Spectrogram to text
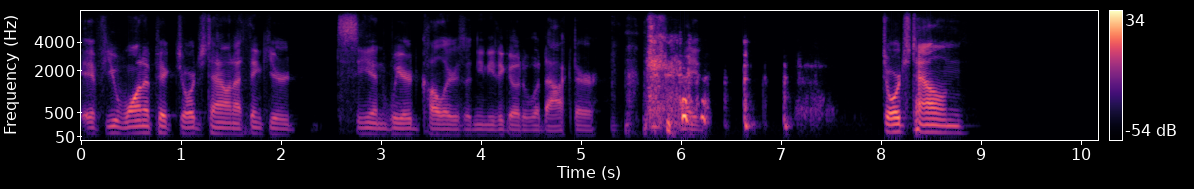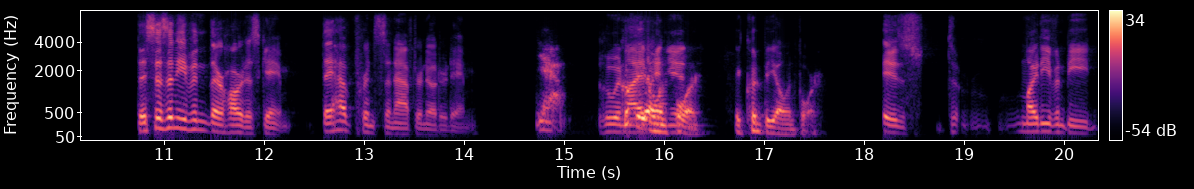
If you want to pick Georgetown, I think you're seeing weird colors and you need to go to a doctor. I- Georgetown. This isn't even their hardest game. They have Princeton after Notre Dame, Yeah. who in Could my be 0 opinion 4. It could be 0 and 4. is might even be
